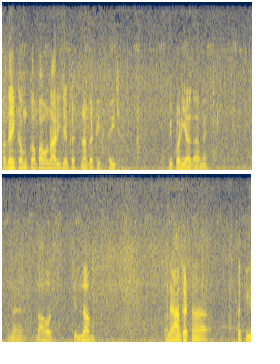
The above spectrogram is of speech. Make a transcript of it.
હૃદય કમ કંપાવનારી જે ઘટના ઘટિત થઈ છે, પીપળિયા ગામે અને દાહોદ જિલ્લામાં. અને આ ઘટના થકી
